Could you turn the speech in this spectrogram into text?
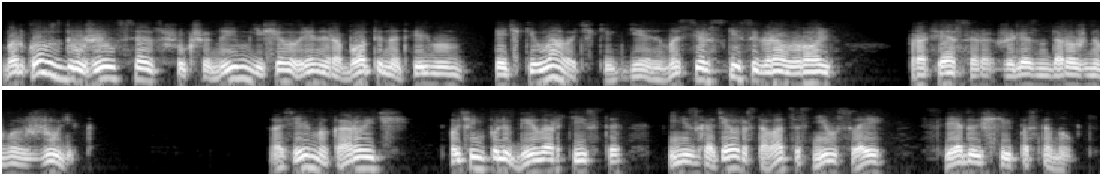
Бурков сдружился с Шукшиным еще во время работы над фильмом Печки-лавочки, где мастерски сыграл роль профессора железнодорожного жулика. Василий Макарович очень полюбил артиста и не захотел расставаться с ним в своей следующей постановке.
